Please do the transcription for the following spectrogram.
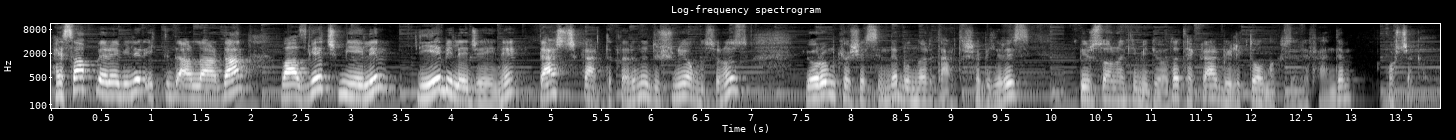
hesap verebilir iktidarlardan vazgeçmeyelim diyebileceğini, ders çıkarttıklarını düşünüyor musunuz? Yorum köşesinde bunları tartışabiliriz. Bir sonraki videoda tekrar birlikte olmak üzere efendim. Hoşçakalın.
